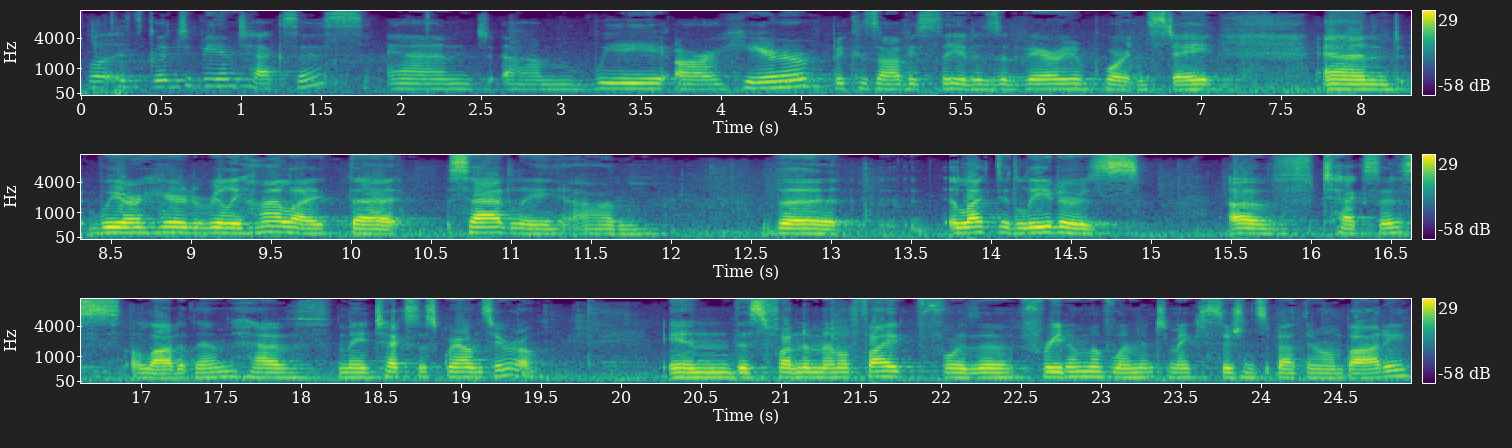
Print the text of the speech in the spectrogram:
Well, it's good to be in Texas, and um, we are here because obviously it is a very important state, and we are here to really highlight that sadly um, the elected leaders of Texas, a lot of them, have made Texas ground zero in this fundamental fight for the freedom of women to make decisions about their own body.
